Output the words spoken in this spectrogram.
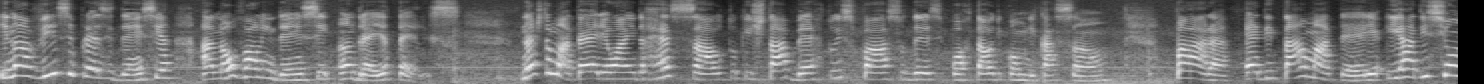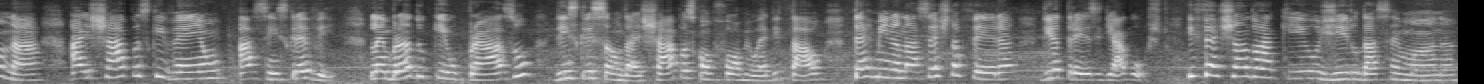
e na vice-presidência a novalindense Andréia Teles. Nesta matéria, eu ainda ressalto que está aberto o espaço desse portal de comunicação para editar a matéria e adicionar as chapas que venham a se inscrever. Lembrando que o prazo de inscrição das chapas, conforme o edital, termina na sexta-feira, dia 13 de agosto. E fechando aqui o giro da semana,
